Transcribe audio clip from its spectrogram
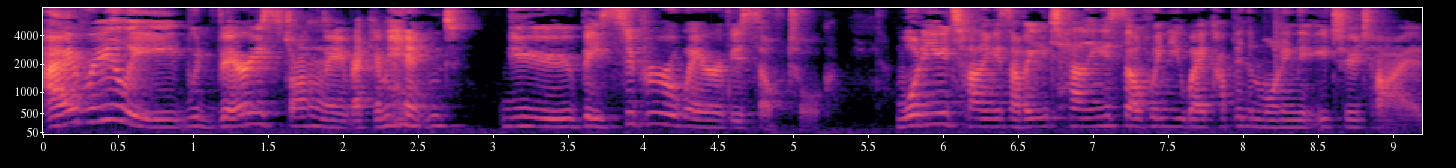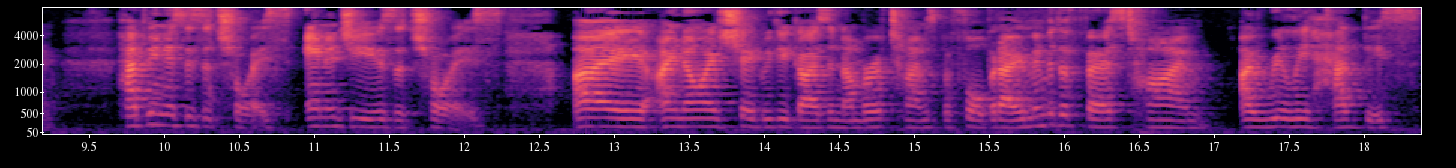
i really would very strongly recommend you be super aware of your self-talk. What are you telling yourself? Are you telling yourself when you wake up in the morning that you're too tired happiness is a choice energy is a choice I I know I've shared with you guys a number of times before, but I remember the first time I really had this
